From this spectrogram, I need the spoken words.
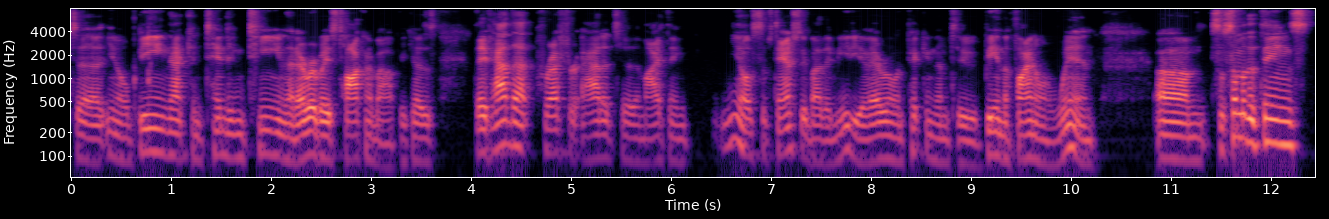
to you know being that contending team that everybody's talking about? Because they've had that pressure added to them, I think, you know, substantially by the media, everyone picking them to be in the final and win. Um, so some of the things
